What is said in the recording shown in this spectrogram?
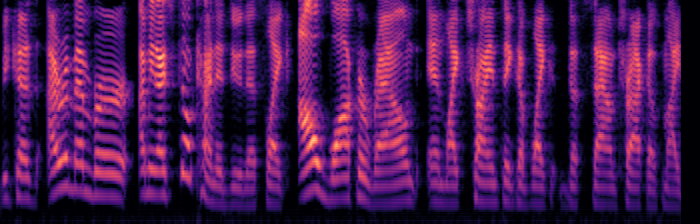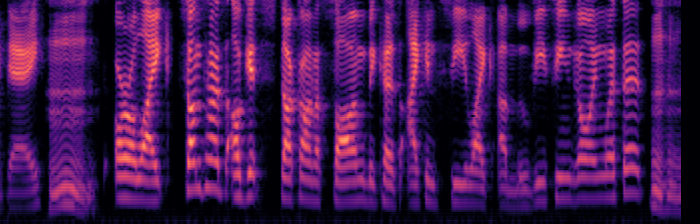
because I remember I mean I still kind of do this. Like I'll walk around and like try and think of like the soundtrack of my day Hmm. or like sometimes I'll get stuck on a song because I can see like a movie scene going with it. Mm-hmm.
